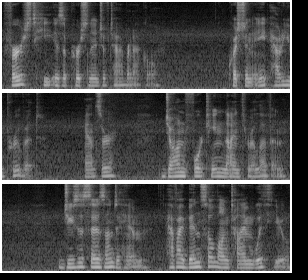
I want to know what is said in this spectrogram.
First, he is a personage of tabernacle. Question 8. How do you prove it? Answer John 14 9 through 11. Jesus says unto him, Have I been so long time with you,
